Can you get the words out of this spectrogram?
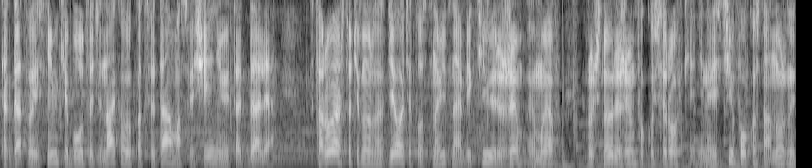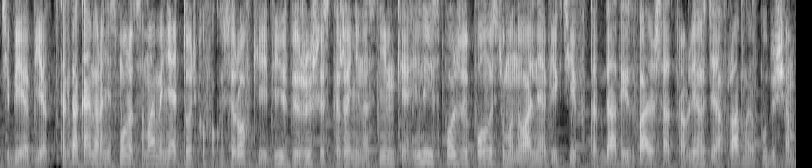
Тогда твои снимки будут одинаковы по цветам, освещению и так далее. Второе, что тебе нужно сделать, это установить на объективе режим MF, ручной режим фокусировки, и навести фокус на нужный тебе объект. Тогда камера не сможет сама менять точку фокусировки, и ты избежишь искажений на снимке, или используй полностью мануальный объектив, тогда ты избавишься от проблем с диафрагмой в будущем.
